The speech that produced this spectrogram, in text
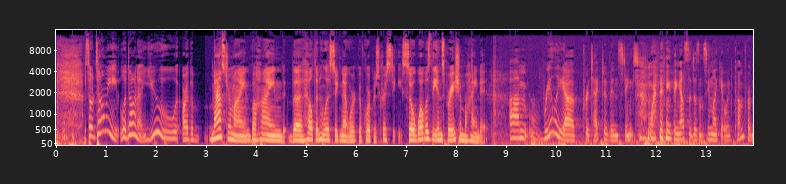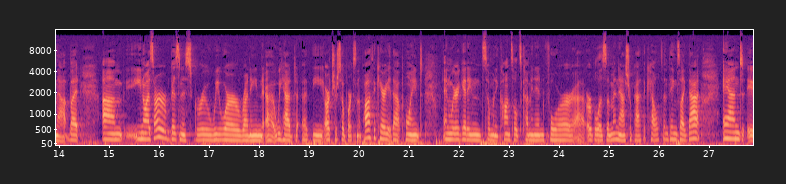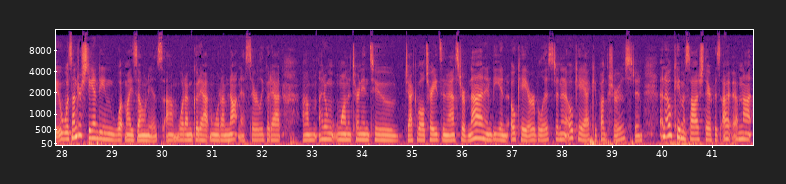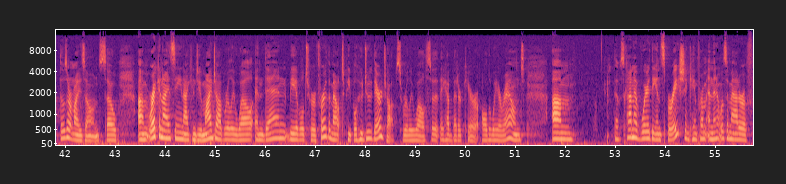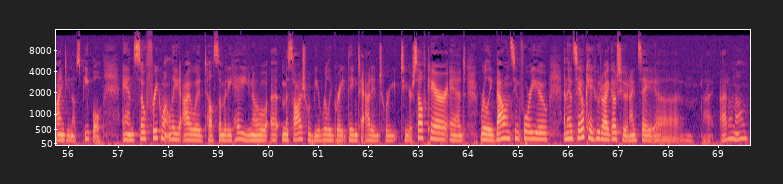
so, tell me, Ladonna, you are the mastermind behind the Health and Holistic Network of Corpus Christi. So, what was the inspiration behind it? Um, really a protective instinct more than anything else. It doesn't seem like it would come from that. But, um, you know, as our business grew, we were running, uh, we had uh, the Archer Soapworks and Apothecary at that point, and we were getting so many consults coming in for uh, herbalism and naturopathic health and things like that. And it was understanding what my zone is, um, what I'm good at and what I'm not necessarily good at. Um, I don't want to turn into jack of all trades and master of none and be an okay herbalist and an okay acupuncturist and an okay massage therapist. I, I'm not; those aren't my zones. So, um, recognizing I can do my job really well and then be able to refer them out to people who do their jobs really well, so that they have better care all the way around. Um, that was kind of where the inspiration came from and then it was a matter of finding those people. And so frequently i would tell somebody hey you know massage would be a really great thing to add into to your self-care and really balancing for you. And they would say okay who do i go to? And i'd say uh, I, don't know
